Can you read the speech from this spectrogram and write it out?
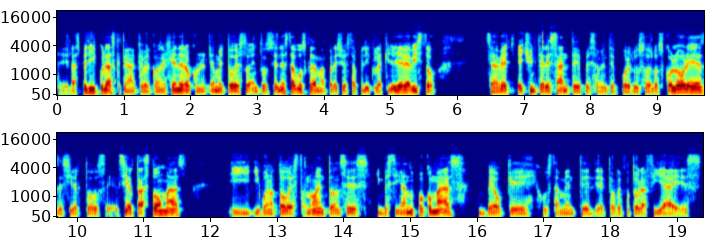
eh, las películas que tengan que ver con el género, con el tema y todo esto. Entonces, en esta búsqueda me apareció esta película que yo ya había visto, se me había hecho interesante precisamente por el uso de los colores, de ciertos, eh, ciertas tomas y, y, bueno, todo esto, ¿no? Entonces, investigando un poco más, veo que justamente el director de fotografía es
